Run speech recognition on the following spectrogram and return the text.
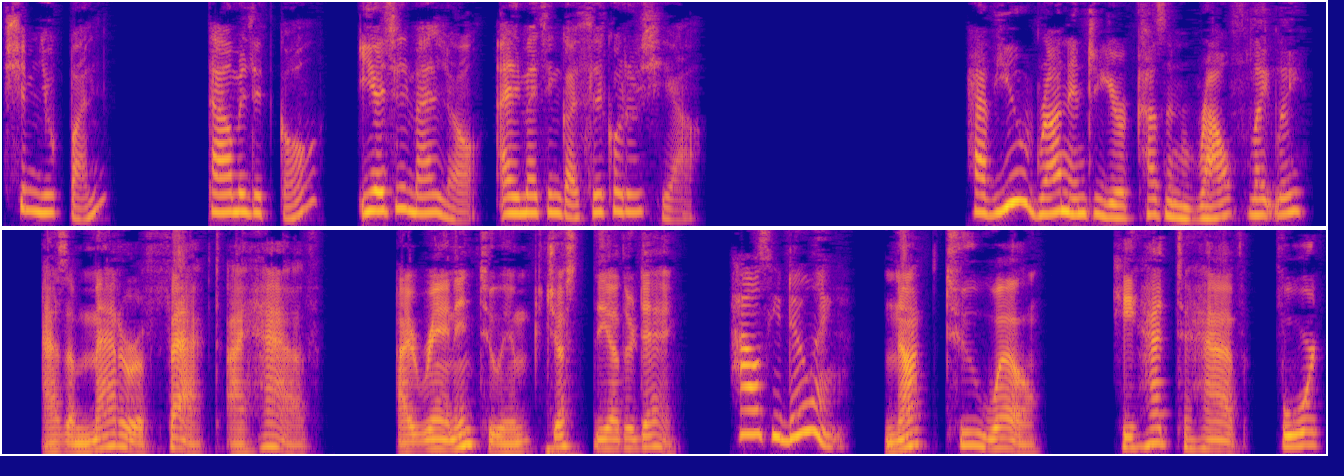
16번. 다음을 듣고 이어질 말로 알맞은 것을 고르시오. Have you run into your cousin Ralph lately? As a matter of fact, I have. I ran into him just the other day. How's he doing? Not too well. He had to have four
